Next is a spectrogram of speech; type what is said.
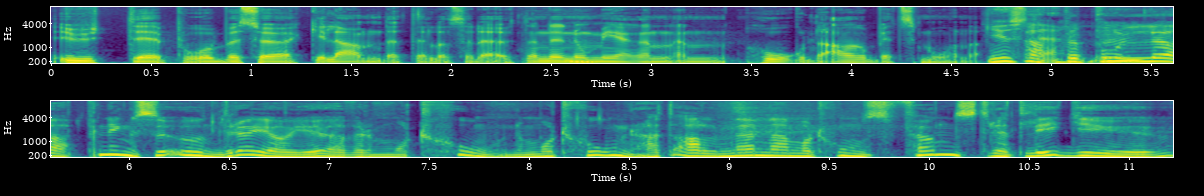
ute på besök i landet eller sådär, utan det är nog mer en, en hård arbetsmånad. Just det. Apropå Mm. löpning så undrar jag ju över motion. Motioner, att allmänna motionsfönstret ligger ju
